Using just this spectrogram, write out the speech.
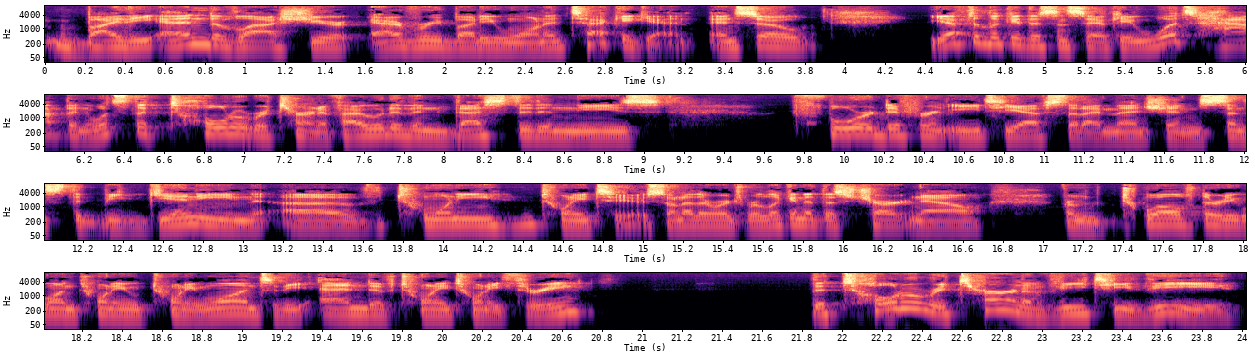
by the end of last year, everybody wanted tech again. And so you have to look at this and say, okay, what's happened? What's the total return? If I would have invested in these four different ETFs that I mentioned since the beginning of 2022. So in other words, we're looking at this chart now from 1231 2021 to the end of 2023. The total return of VTV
